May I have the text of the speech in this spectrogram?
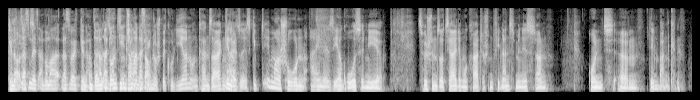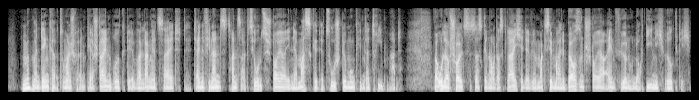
genau, lassen wir jetzt einfach mal, lassen wir, genau. Dann, ansonsten kann man natürlich nur spekulieren und kann sagen, genau. also es gibt immer schon eine sehr große Nähe zwischen sozialdemokratischen Finanzministern und ähm, den Banken. Hm, man denke zum Beispiel an Per Steinbrück, der über lange Zeit eine Finanztransaktionssteuer in der Maske der Zustimmung hintertrieben hat. Bei Olaf Scholz ist das genau das Gleiche. Der will maximal eine Börsensteuer einführen und auch die nicht wirklich.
